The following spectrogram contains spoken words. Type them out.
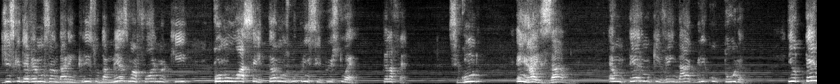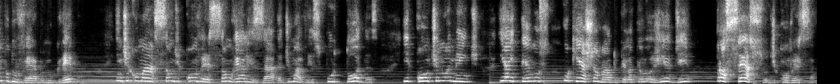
diz que devemos andar em Cristo da mesma forma que como o aceitamos no princípio, isto é, pela fé. Segundo, enraizado é um termo que vem da agricultura. E o tempo do verbo no grego indica uma ação de conversão realizada de uma vez por todas e continuamente. E aí temos o que é chamado pela teologia de processo de conversão.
